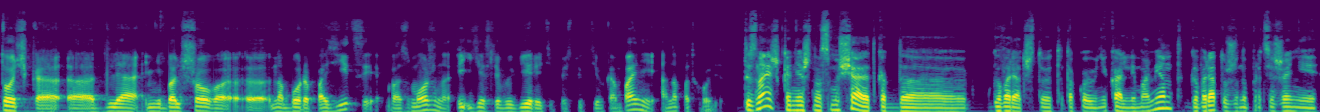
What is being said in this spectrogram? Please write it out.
точка э, для небольшого э, набора позиций, возможно, и если вы верите в перспективу компании, она подходит. Ты знаешь, конечно, смущает, когда говорят, что это такой уникальный момент, говорят уже на протяжении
